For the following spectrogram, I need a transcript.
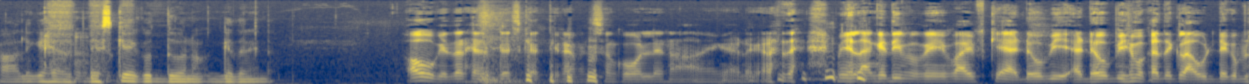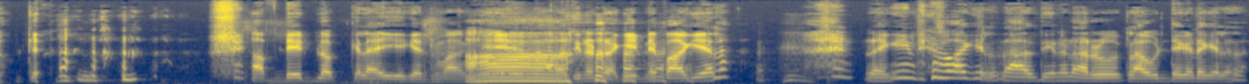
කාලික හෙල්ප් ඩෙස්ක් එකකුත් දුවන ගෙදරින්ද ඔව් ගෙදර හෙල්ප් ඩෙස්ක් එකක් තියෙනවා. මිනිස්සුන් කෝල් එන ආ මේකට කරන්න. මේ ළඟදි මේ වයිෆ් කේ ඇඩෝබි ඇඩෝබි මොකද ක්ලවුඩ් එක බ්ලොක් අප්ඩේට් බ්ලොක් කලා ඒගැන මං දින ට්‍රකින්න එපා කියලා. රැගින් එපා කියලා දාල් තියනට අරුව කලව් එකට කෙලලා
